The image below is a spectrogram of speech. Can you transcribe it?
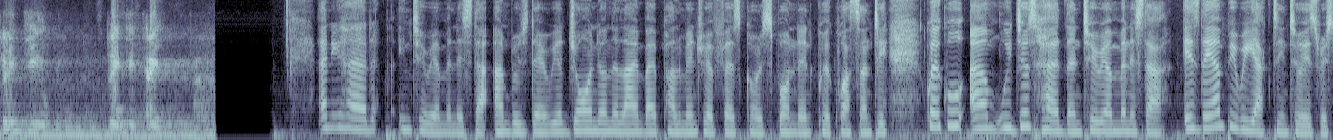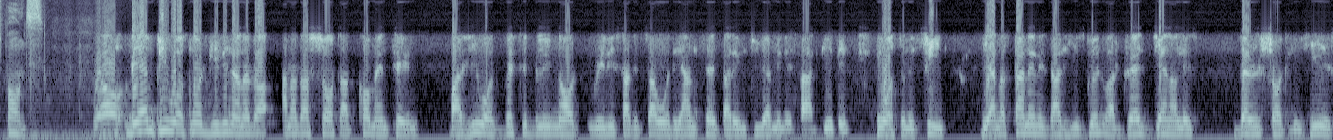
2023. And you had Interior Minister Ambrose Dery joined on the line by Parliamentary Affairs correspondent Kweku Asante. Kweku, um, we just heard the Interior Minister. Is the MP reacting to his response? Well, the MP was not giving another another shot at commenting, but he was visibly not really satisfied with the answers that the Interior Minister had given. He was on his feet. The understanding is that he's going to address journalists very shortly. He is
